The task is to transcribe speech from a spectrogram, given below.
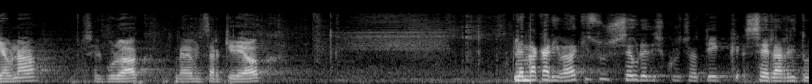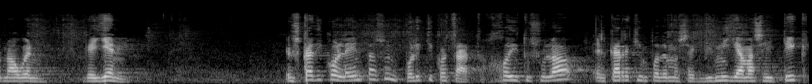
jauna, zelburuak, legebiltzarkideok. Lehendakari, badakizu zeure diskurtsotik zer harritu nauen gehien. Euskadiko lehentasun politikotzat jo dituzula elkarrekin Podemosek 2016tik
